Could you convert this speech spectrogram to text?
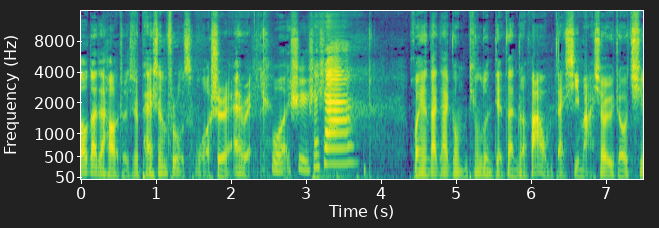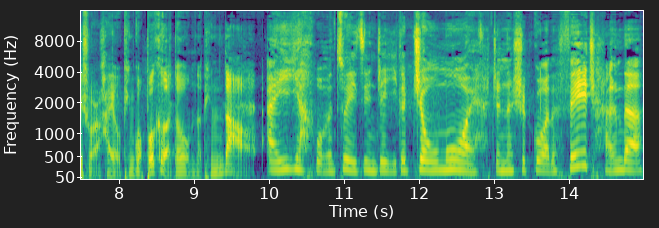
Hello，大家好，这里是 Passion Fruits，我是 Eric，我是莎莎。欢迎大家给我们评论、点赞、转发。我们在西马、小宇宙、汽水还有苹果播客都有我们的频道。哎呀，我们最近这一个周末呀，真的是过得非常的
